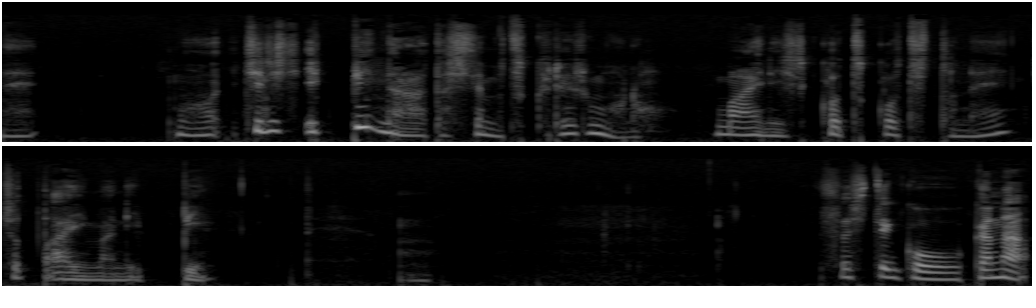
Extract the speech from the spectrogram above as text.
ね。もう一日一品なら私でも作れるもの。毎日コツコツとね。ちょっと合間に一品、うん。そして豪華な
